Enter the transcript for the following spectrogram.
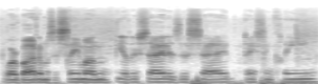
Floor bottom's the same on the other side as this side, nice and clean.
